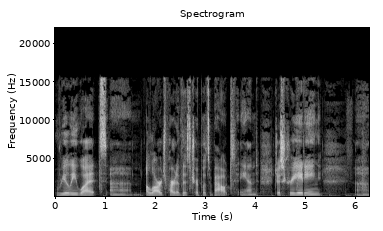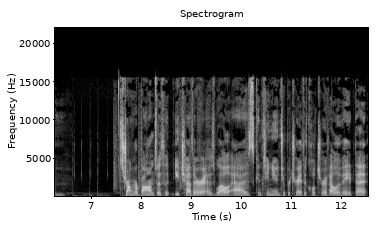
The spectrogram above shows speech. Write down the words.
really what um, a large part of this trip was about, and just creating um, stronger bonds with each other, as well as continuing to portray the culture of Elevate that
